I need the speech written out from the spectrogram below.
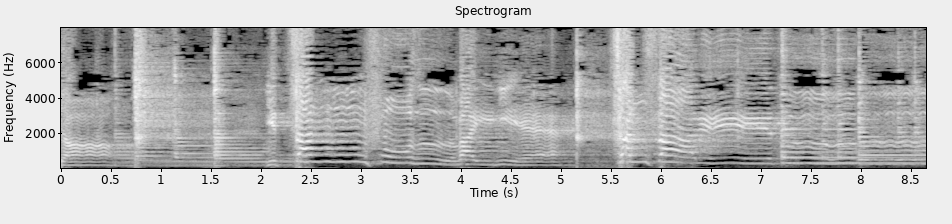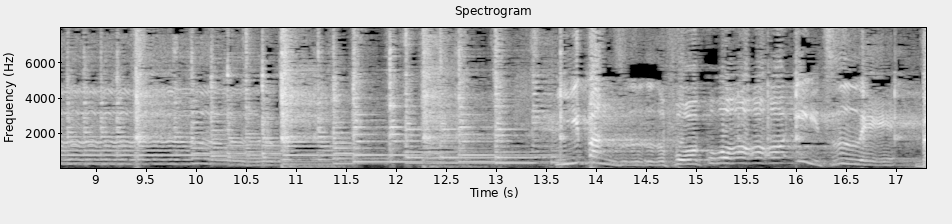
呀，你丈夫是为年长沙的子，你本是佛国一子哎，不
